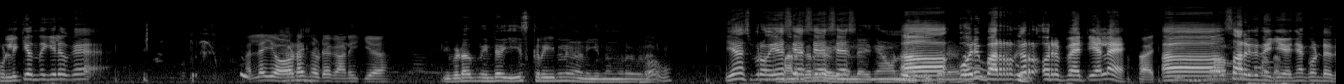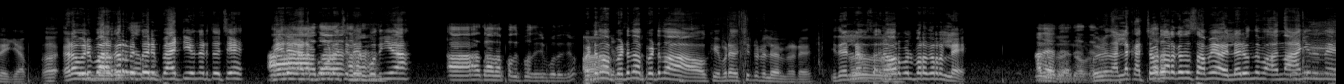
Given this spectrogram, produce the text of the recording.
പുള്ളിക്ക് എന്തെങ്കിലും ഒക്കെ അല്ല ഈ ഓർഡേഴ്സ് എവിടെയാ കാണിക്കുക ഇവിടെ നിന്റെ ഈ സ്ക്രീനിൽ കാണിക്കും നമ്മുടെ ഇവിടെ. Yes bro yes yes yes yes. ഒരു ബർഗർ ഒരു പാറ്റി അല്ലേ? സാർ ഇരുന്നേക്ക് ഞാൻ കൊണ്ടുവന്നേക്കാം എടാ ഒരു ബർഗർ വിത്ത് ഒരു പാറ്റി ഒന്ന് എടുത്ത് വെച്ചേ. മേലെ അടപ്പ് വെച്ചിട്ട്. പൊതിഞ്ഞ. പെട്ടെന്ന് പെട്ടെന്ന് പെട്ടെന്ന് ആ ഓക്കെ ഇവിടെ വെച്ചിട്ടുണ്ടല്ലോ ഓൾറെഡി ഇതെല്ലാം. നോർമൽ ബർഗർ അല്ലേ? അതെ അതെ അതെ ഒരു നല്ല കച്ചവടം നടക്കുന്ന സമയം എല്ലാരും ഒന്ന് ആഞ്ഞു നിന്നേ.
